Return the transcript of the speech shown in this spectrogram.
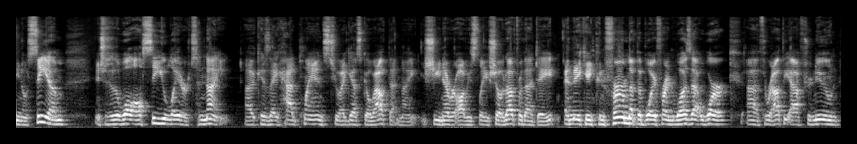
you know see him. And she said, "Well, I'll see you later tonight." Because uh, they had plans to, I guess, go out that night. She never obviously showed up for that date, and they can confirm that the boyfriend was at work uh, throughout the afternoon,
